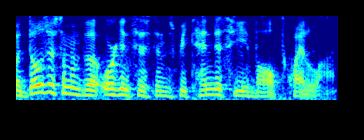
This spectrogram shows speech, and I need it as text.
but those are some of the organ systems we tend to see involved quite a lot.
